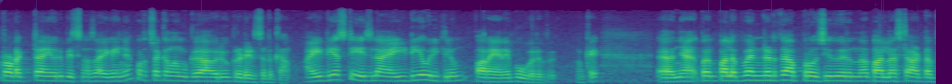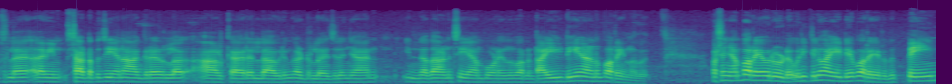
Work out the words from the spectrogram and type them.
പ്രൊഡക്റ്റായി ഒരു ബിസിനസ് ആയി കഴിഞ്ഞാൽ കുറച്ചൊക്കെ നമുക്ക് ആ ഒരു ക്രെഡിറ്റ്സ് എടുക്കാം. ഐഡിയ സ്റ്റേജിൽ ഐഡിയ ഒരിക്കലും പറയാനേ പോകരുത്. ഓക്കെ ഞാൻ ഇപ്പം പലപ്പോൾ എന്റെ അടുത്ത് അപ്രോച്ച് ചെയ്ത് വരുന്ന പല സ്റ്റാർട്ടപ്സിലെ ഐ മീൻ സ്റ്റാർട്ടപ്പ് ചെയ്യാൻ ആഗ്രഹമുള്ള ആൾക്കാരെല്ലാവരും കണ്ടിട്ടുള്ള വെച്ചാൽ ഞാൻ ഇന്നതാണ് ചെയ്യാൻ പോണതെന്ന് പറഞ്ഞിട്ട് ഐഡിയ ആണ് പറയുന്നത്. പക്ഷേ ഞാൻ പറയാവരോട് ഒരിക്കലും ഐഡിയ പറയരുത്. പെയിൻ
